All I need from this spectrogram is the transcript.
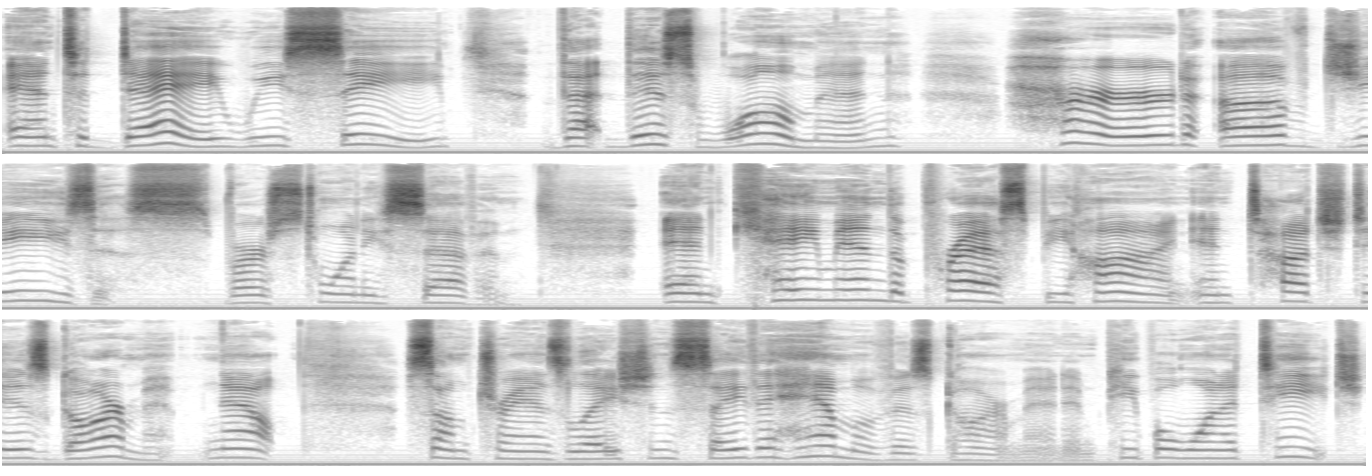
And today we see that this woman heard of Jesus, verse 27, and came in the press behind and touched his garment. Now, some translations say the hem of his garment, and people want to teach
